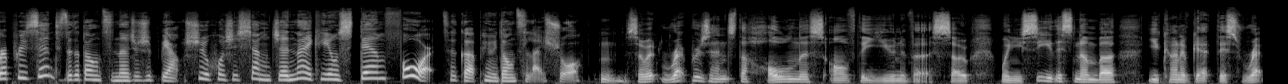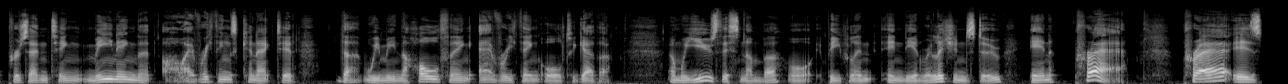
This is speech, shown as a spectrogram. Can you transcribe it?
represent 这个动词呢，就是表示或是象征，那也可以用 stand for 这个偏语动词来说。Mm, so it represents the wholeness of the universe. So when you see this number, you kind of get this representing meaning that, oh, everything's connected. that we mean the whole thing, everything all together. And we use this number, or people in Indian religions do, in prayer. Prayer is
